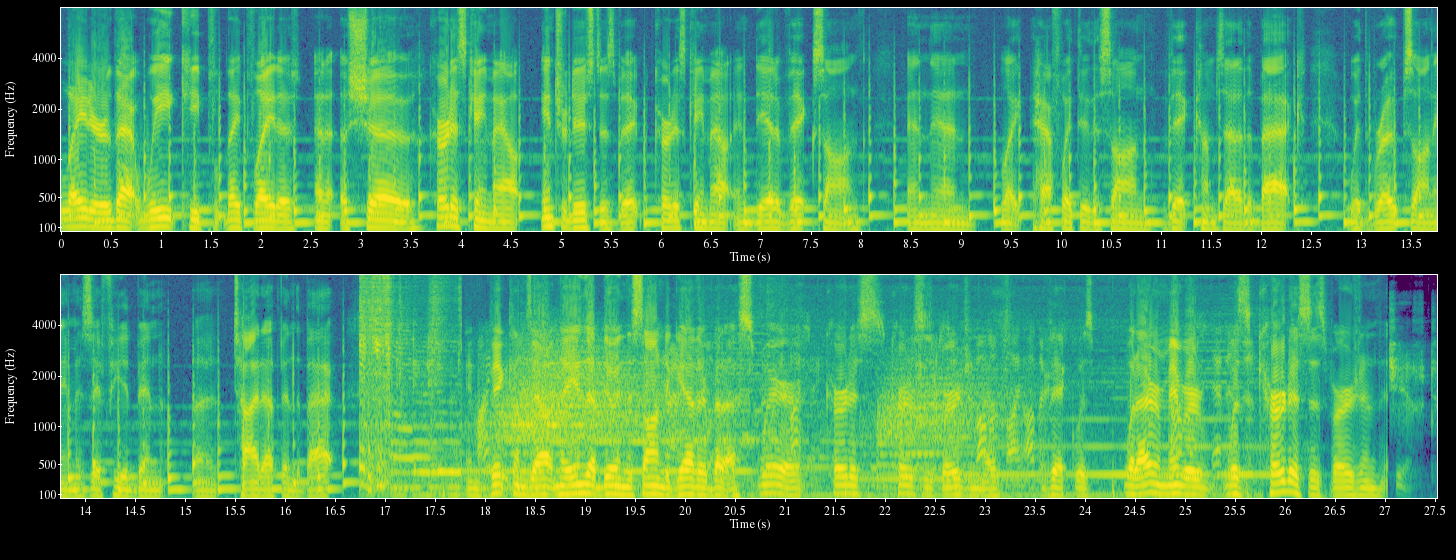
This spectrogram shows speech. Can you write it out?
Later that week, he they played a, a a show. Curtis came out, introduced as Vic. Curtis came out and did a Vic song, and then like halfway through the song, Vic comes out of the back with ropes on him as if he had been uh, tied up in the back. And Vic comes out, and they end up doing the song together. But I swear, Curtis Curtis's version of Vic was what I remember was Curtis's version. Shift.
